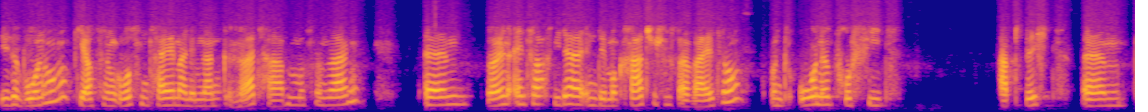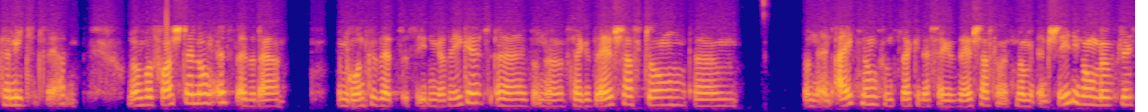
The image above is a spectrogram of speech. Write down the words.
diese Wohnungen, die auch zu einem großen Teil mal dem Land gehört haben, muss man sagen, ähm, sollen einfach wieder in demokratische Verwaltung und ohne Profitabsicht ähm, vermietet werden. Und unsere Vorstellung ist, also da im Grundgesetz ist eben geregelt, äh, so eine Vergesellschaftung ähm, so eine Enteignung zum Zwecke der Vergesellschaftung ist nur mit Entschädigung möglich.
